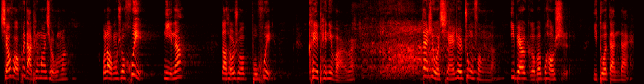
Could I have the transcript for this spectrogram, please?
小伙会打乒乓球吗？”我老公说会。你呢？老头说不会，可以陪你玩玩。但是我前一阵中风了，一边胳膊不好使，你多担待。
